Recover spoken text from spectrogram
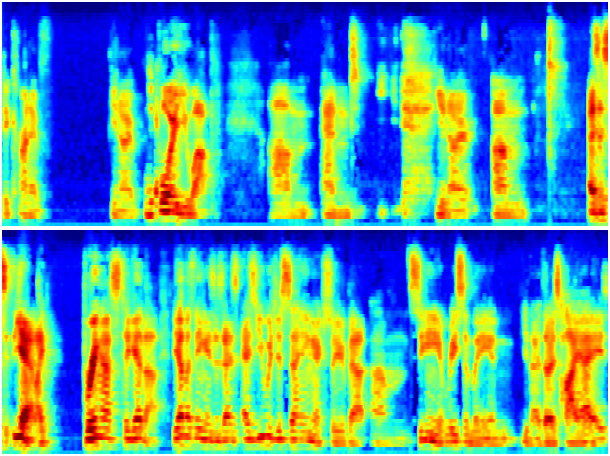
to kind of, you know, Yeah. buoy you up, um, and you know, um, as I said, yeah, like bring us together. The other thing is, is as as you were just saying actually about um, singing it recently, and you know those high A's.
